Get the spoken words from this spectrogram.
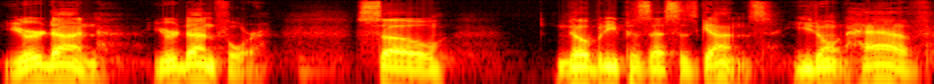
you're done. You're done for. So nobody possesses guns. You don't have,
